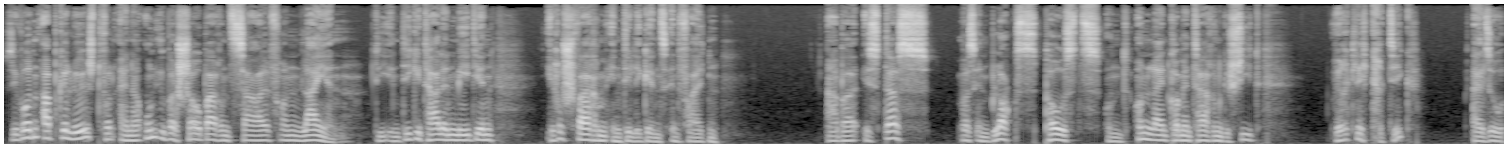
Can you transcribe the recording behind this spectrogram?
Sie wurden abgelöst von einer unüberschaubaren Zahl von Laien, die in digitalen Medien ihre Schwarmintelligenz entfalten. Aber ist das, was in Blogs, Posts und Online-Kommentaren geschieht, wirklich Kritik? Also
